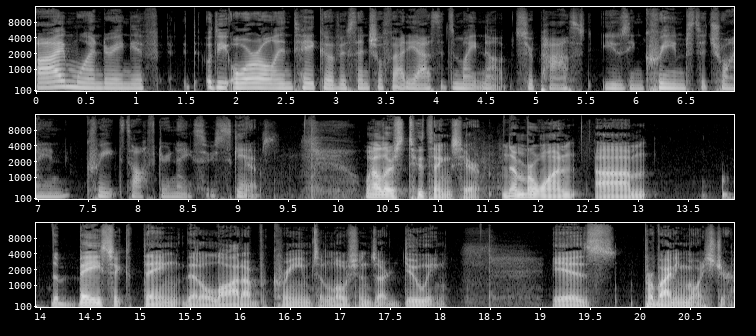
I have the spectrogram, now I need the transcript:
I'm wondering if the oral intake of essential fatty acids might not surpass using creams to try and create softer, nicer skin. Yes. Well, there's two things here. Number one, um, the basic thing that a lot of creams and lotions are doing is providing moisture.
